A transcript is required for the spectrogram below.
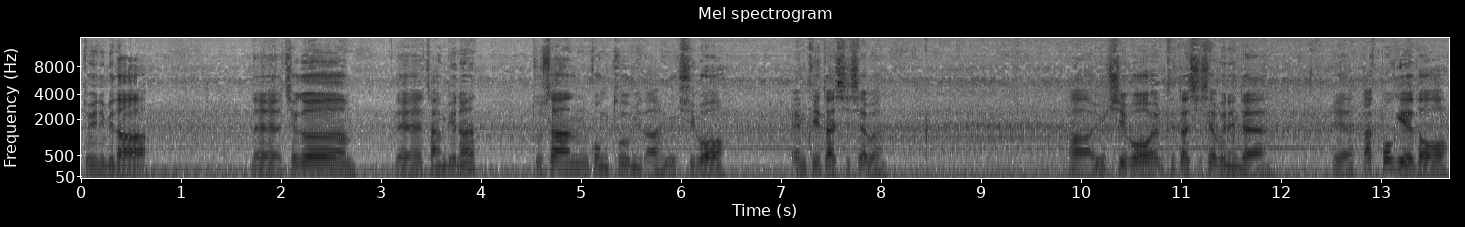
두인입니다. 네, 지금 네, 장비는 두산 공투입니다. 65 MT-7. 어, 65 MT-7인데 예, 딱 보기에도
